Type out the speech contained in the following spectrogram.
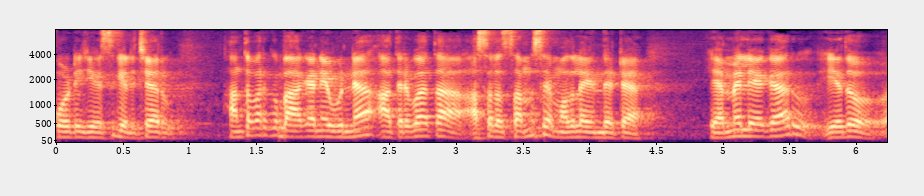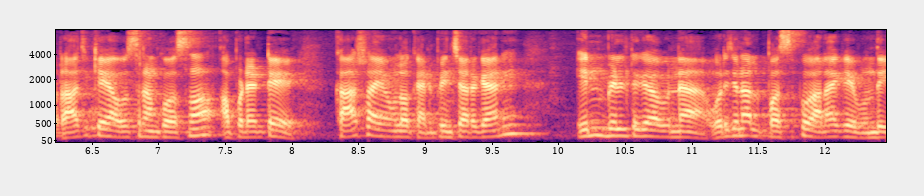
పోటీ చేసి గెలిచారు. అంతవరకు బాగానే ఉన్నా ఆ తర్వాత అసలు సమస్య మొదలైందట. ఎమ్మెల్యే గారు ఏదో రాజకీయ అవసరం కోసం అప్పుడంటే కాషాయంలో కనిపించారు కానీ ఇన్బిల్ట్గా ఉన్న ఒరిజినల్ పసుపు అలాగే ఉంది.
